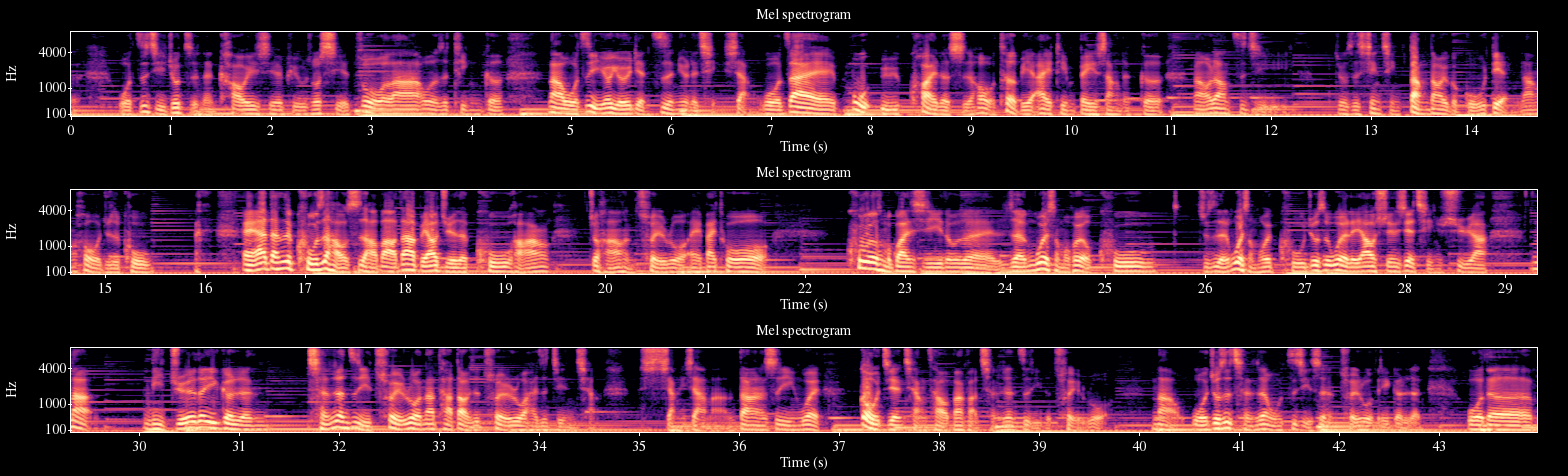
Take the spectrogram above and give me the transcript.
我自己就只能靠一些，比如说写作啦，或者是听歌。那我自己又有一点自虐的倾向，我在不愉快的时候特别爱听悲伤的歌，然后让自己。就是心情荡到一个谷点，然后就是哭，哎呀，但是哭是好事，好不好？大家不要觉得哭好像就好像很脆弱。哎，拜托，哭有什么关系，对不对？人为什么会有哭？就是人为什么会哭，就是为了要宣泄情绪啊。那你觉得一个人承认自己脆弱，那他到底是脆弱还是坚强？想一下嘛，当然是因为够坚强才有办法承认自己的脆弱。那我就是承认我自己是很脆弱的一个人。我的，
